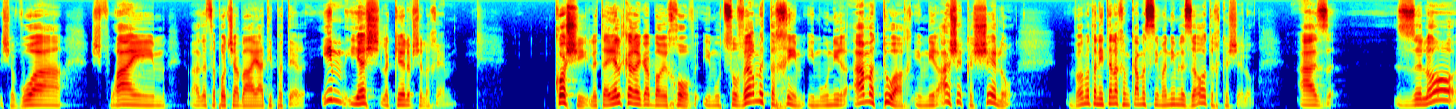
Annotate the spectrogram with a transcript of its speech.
שבוע, שבועיים, ואז לצפות שהבעיה תיפתר. אם יש לכלב שלכם קושי לטייל כרגע ברחוב, אם הוא צובר מתחים, אם הוא נראה מתוח, אם נראה שקשה לו, ועוד מעט אני אתן לכם כמה סימנים לזהות איך קשה לו, אז זה לא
